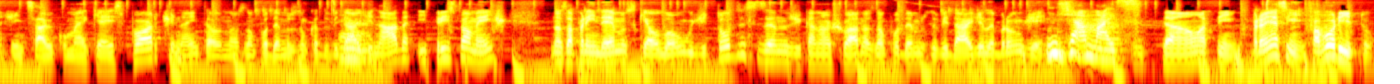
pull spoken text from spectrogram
a gente sabe como é que é esporte, né? Então nós não podemos nunca duvidar é. de nada. E principalmente nós aprendemos que ao longo de todos esses anos de canal Chua, nós não podemos duvidar de LeBron James. Jamais. Então, assim, pra mim, assim, favorito.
